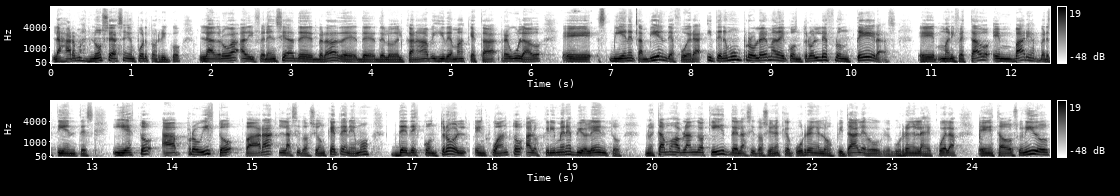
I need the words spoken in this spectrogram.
las armas no se hacen en Puerto Rico. La droga, a diferencia de, ¿verdad? de, de- de lo del cannabis y demás que está regulado, eh, también de afuera y tenemos un problema de control de fronteras eh, manifestado en varias vertientes y esto ha provisto para la situación que tenemos de descontrol en cuanto a los crímenes violentos. No estamos hablando aquí de las situaciones que ocurren en los hospitales o que ocurren en las escuelas en Estados Unidos,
